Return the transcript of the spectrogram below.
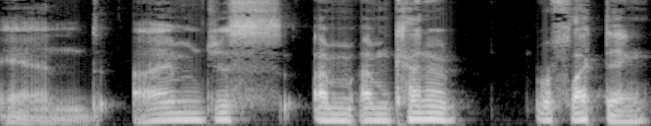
and I'm just I'm I'm kind of reflecting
